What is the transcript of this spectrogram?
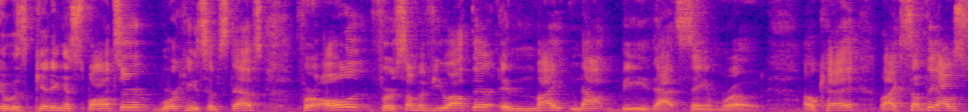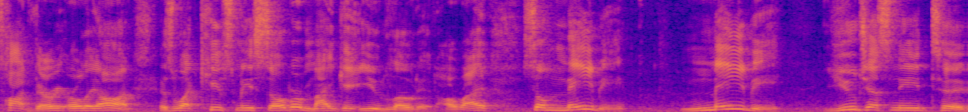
it was getting a sponsor, working some steps. For all, for some of you out there, it might not be that same road, okay? Like something I was taught very early on is what keeps me sober might get you loaded, all right? So maybe, maybe you just need to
